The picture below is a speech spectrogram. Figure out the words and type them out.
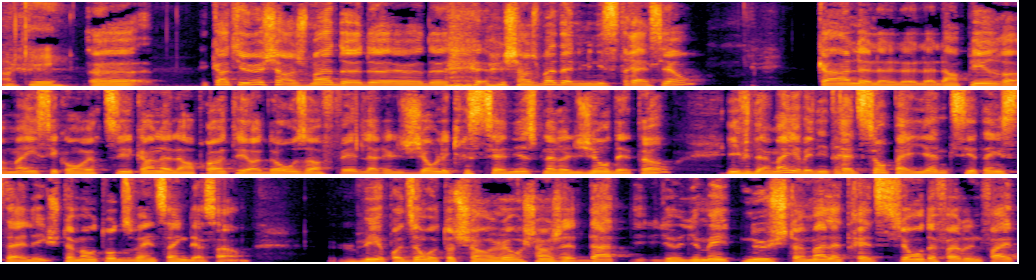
OK. Euh, quand il y a eu un changement de, de, de un changement d'administration, quand le- le- le- l'Empire romain s'est converti, quand le- l'empereur Théodose a fait de la religion, le christianisme, la religion d'État, évidemment, il y avait des traditions païennes qui s'étaient installées justement autour du 25 décembre. Lui, il a pas dit on va tout changer, on va changer de date. Il a, il a maintenu justement la tradition de faire une fête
